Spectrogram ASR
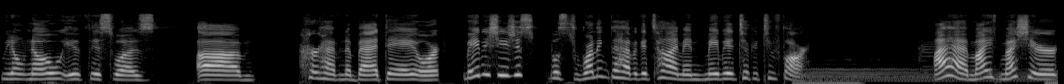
we don't know if this was um, her having a bad day, or maybe she just was running to have a good time, and maybe it took it too far. I had my my share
